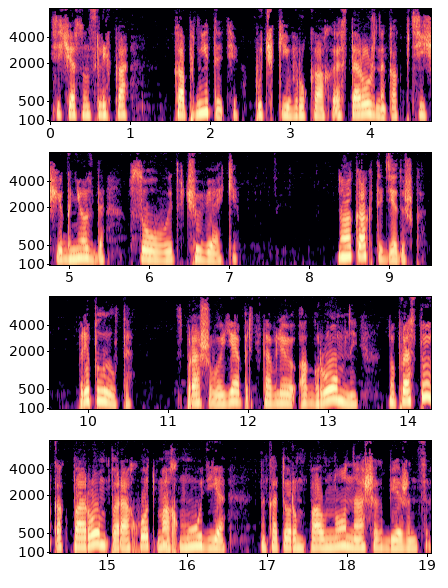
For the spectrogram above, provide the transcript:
Сейчас он слегка копнит эти пучки в руках и осторожно, как птичьи гнезда, всовывает в чувяки. — Ну а как ты, дедушка, приплыл-то? — спрашиваю я, представляю огромный, но простой, как паром, пароход Махмудья, на котором полно наших беженцев.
